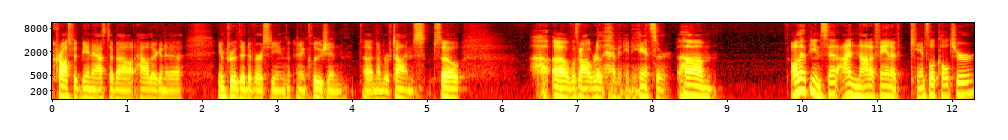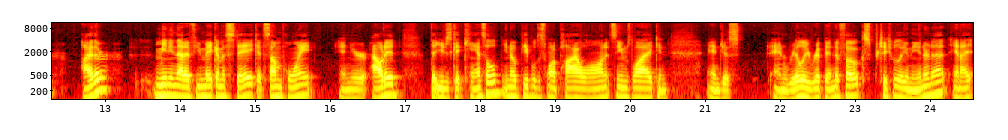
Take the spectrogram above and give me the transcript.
CrossFit being asked about how they're going to improve their diversity and, and inclusion a number of times. So uh, without really having any answer. Um, all that being said, I'm not a fan of cancel culture either, meaning that if you make a mistake at some point and you're outed, that you just get canceled. You know, people just want to pile on. It seems like and and just and really rip into folks, particularly in the internet. And I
